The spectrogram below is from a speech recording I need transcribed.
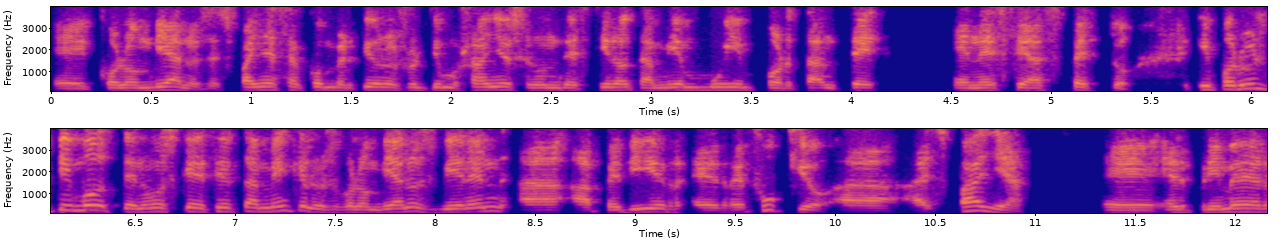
eh, colombianos. España se ha convertido en los últimos años en un destino también muy importante en ese aspecto. Y por último, tenemos que decir también que los colombianos vienen a, pedir eh, refugio a, España. el primer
